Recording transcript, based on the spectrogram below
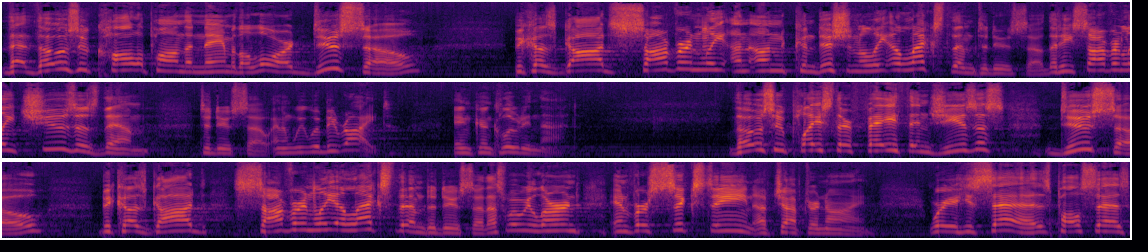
that those who call upon the name of the Lord do so because God sovereignly and unconditionally elects them to do so, that He sovereignly chooses them to do so. And we would be right in concluding that. Those who place their faith in Jesus do so because God sovereignly elects them to do so. That's what we learned in verse 16 of chapter 9, where he says, Paul says,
